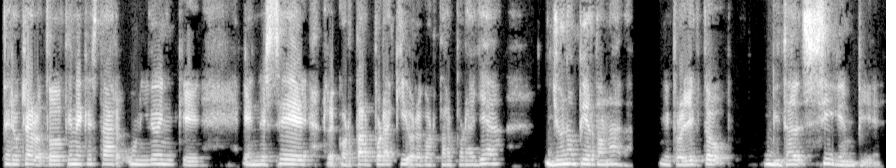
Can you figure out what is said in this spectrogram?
Pero claro, todo tiene que estar unido en que en ese recortar por aquí o recortar por allá, yo no pierdo nada. Mi proyecto vital sigue en pie.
